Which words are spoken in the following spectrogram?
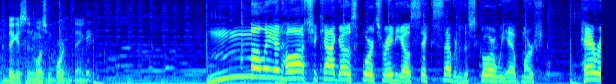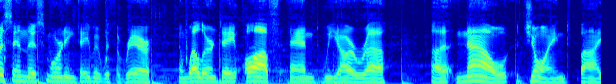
the biggest and most important thing. Mully and Haugh, Chicago Sports Radio, 6 7 to the score. We have Marshall Harris in this morning, David with a rare and well earned day off. And we are uh, uh, now joined by,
